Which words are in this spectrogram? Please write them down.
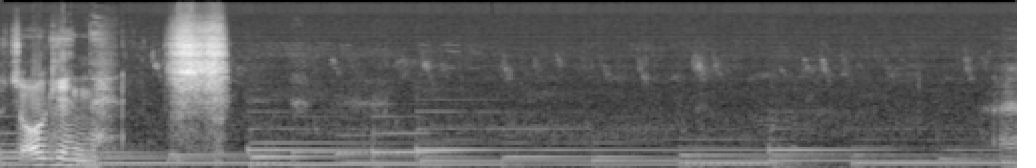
저, 저기 있네. 씨. 에.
